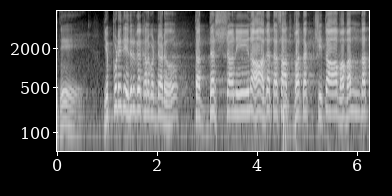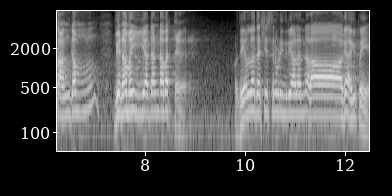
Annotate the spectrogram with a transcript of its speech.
ఇదే ఎప్పుడైతే ఎదురుగా కనబడ్డాడో తద్దర్శనేనాగత సాధ్వత క్షితావబందతాంగం వినమయ్య దండవత్. హృదయంలో దర్శిస్తున్నప్పుడు ఇంద్రియాలన్నీ అలాగే ఆగిపోయాయి.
